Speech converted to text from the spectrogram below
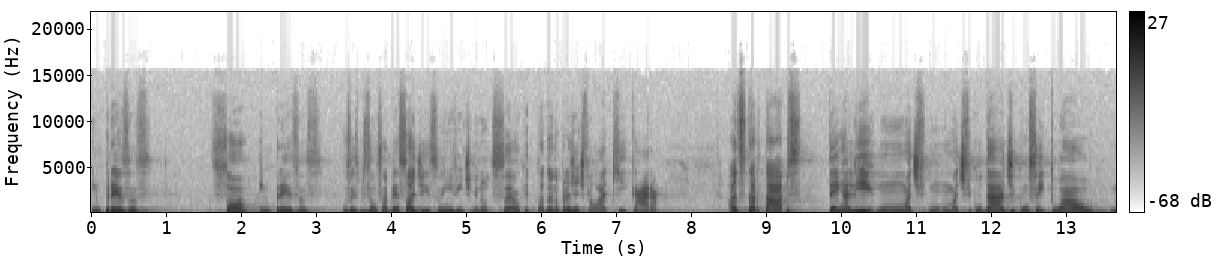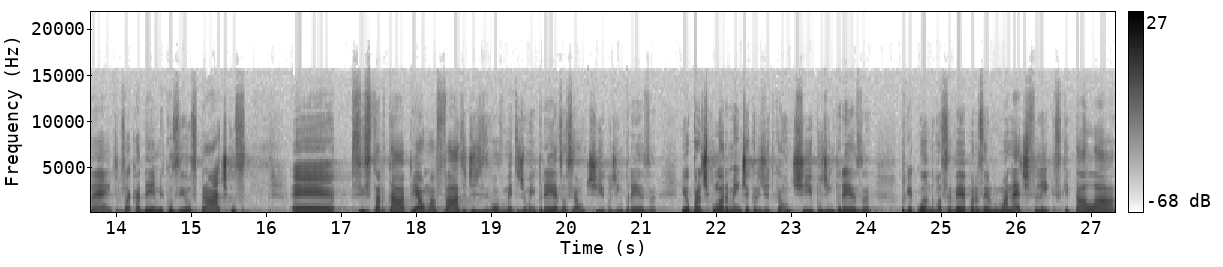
empresas só empresas. Vocês precisam saber só disso. Em 20 minutos é o que está dando para a gente falar aqui, cara. As startups têm ali uma, uma dificuldade conceitual né, entre os acadêmicos e os práticos. É, se startup é uma fase de desenvolvimento de uma empresa ou se é um tipo de empresa. Eu, particularmente, acredito que é um tipo de empresa. Porque quando você vê, por exemplo, uma Netflix que está lá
